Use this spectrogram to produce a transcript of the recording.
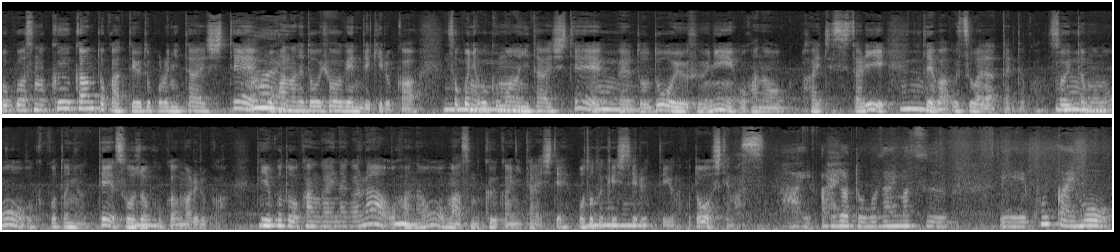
僕はその空間とかっていうところに対して、はい。お花でどう表現できるかそこに置くものに対して、うん。えー、とどういうふうにお花を配置したりうん。例えば器だったりとかそういったものを置くことによって相乗効果が生まれるか。っていうことを考えながらお花をまあその空間に対してお届けしているっていうようなことをしてます。はい、ありがとうございます。えー今回も、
